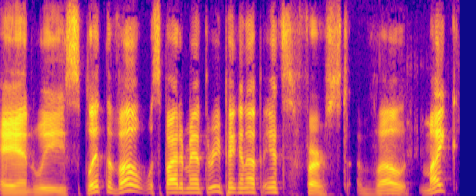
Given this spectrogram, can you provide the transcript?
And we split the vote with Spider Man 3 picking up its first vote. Mike?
